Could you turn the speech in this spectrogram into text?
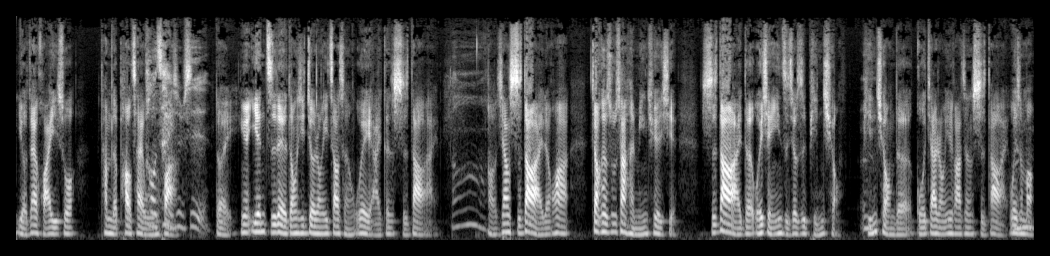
有在怀疑说。他们的泡菜文化，泡菜是不是？对，因为腌制类的东西就容易造成胃癌跟食道癌。哦，哦，像食道癌的话，教科书上很明确写，食道癌的危险因子就是贫穷，贫穷的国家容易发生食道癌。嗯、为什么？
